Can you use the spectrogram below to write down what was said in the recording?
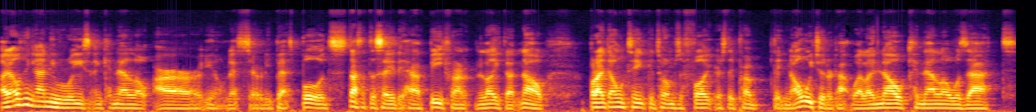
I don't think Andy Ruiz and Canelo are, you know, necessarily best buds. That's not to say they have beef or anything like that. No, but I don't think in terms of fighters they probably they know each other that well. I know Canelo was at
